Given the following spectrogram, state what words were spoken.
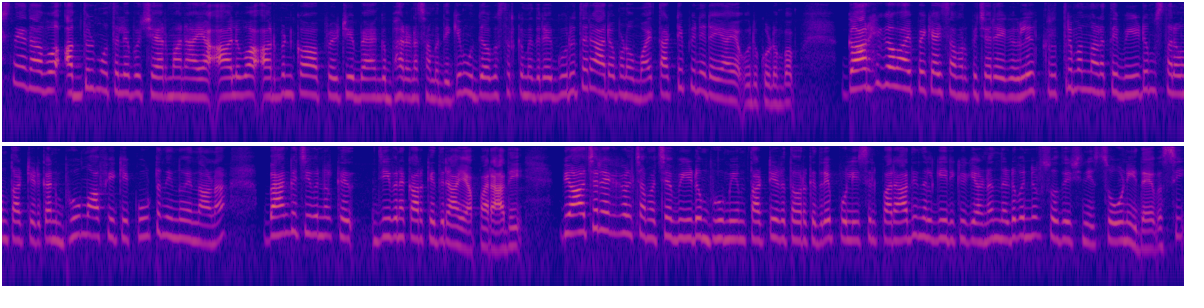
കോൺഗ്രസ് നേതാവ് അബ്ദുൾ മുത്തലിബ് ചെയർമാനായ ആലുവ അർബൻ കോഓപ്പറേറ്റീവ് ബാങ്ക് ഭരണസമിതിക്കും ഉദ്യോഗസ്ഥർക്കുമെതിരെ ഗുരുതര ആരോപണവുമായി തട്ടിപ്പിനിരയായ ഒരു കുടുംബം. ഗാർഹിക വായ്പയ്ക്കായി സമർപ്പിച്ച രേഖകളിൽ കൃത്രിമം നടത്തി വീടും സ്ഥലവും തട്ടിയെടുക്കാൻ ഭൂമാഫിയയ്ക്ക് കൂട്ടുനിന്നു എന്നാണ് ബാങ്ക് ജീവനക്കാർക്കെതിരായ പരാതി. വ്യാജരേഖകൾ ചമച്ച് വീടും ഭൂമിയും തട്ടിയെടുത്തവർക്കെതിരെ പോലീസിൽ പരാതി നൽകിയിരിക്കുകയാണ് നെടുവന്നൂർ സ്വദേശിനി സോണി ദേവസി.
